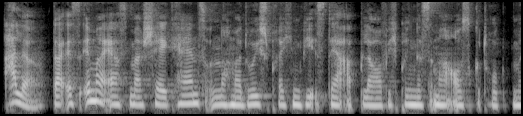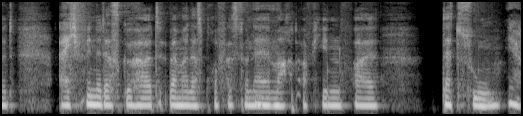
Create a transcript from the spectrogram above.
alle. Da ist immer erstmal Shake Hands und nochmal durchsprechen, wie ist der Ablauf. Ich bringe das immer ausgedruckt mit. Ich finde, das gehört, wenn man das professionell macht, auf jeden Fall dazu. Ja.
